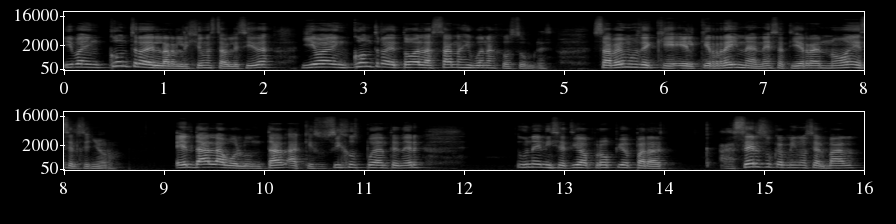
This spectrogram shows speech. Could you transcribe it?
iba en contra de la religión establecida, iba en contra de todas las sanas y buenas costumbres. Sabemos de que el que reina en esa tierra no es el Señor. Él da la voluntad a que sus hijos puedan tener una iniciativa propia para hacer su camino hacia el mal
